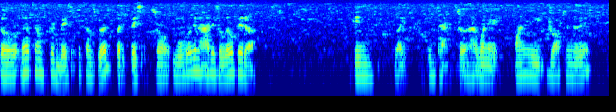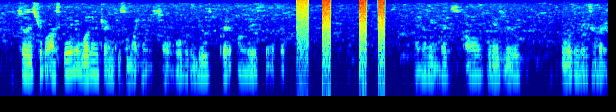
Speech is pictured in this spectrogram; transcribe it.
So that sounds pretty basic. It sounds good, but it's basic. So what we're gonna add is a little bit of in like impact. So when it finally drops into this, so this triple oscillator, we're gonna turn into some white noise. So what we're gonna do is put it on this. So like, and I mean that's all it is really. But we're gonna make it sound better.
